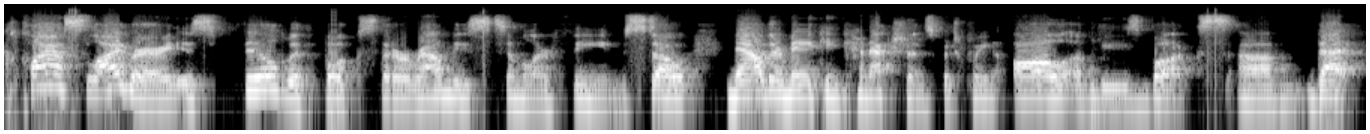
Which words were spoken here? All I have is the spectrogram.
class library is filled with books that are around these similar themes. So now they're making connections between all of these books um, that,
